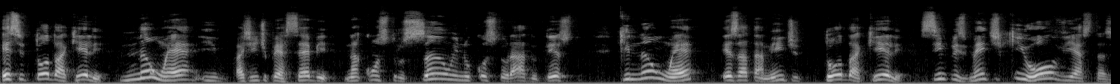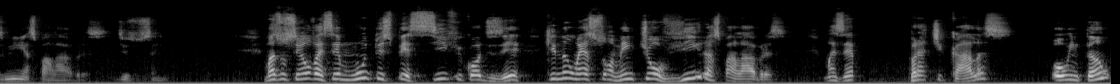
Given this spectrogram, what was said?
esse todo aquele não é, e a gente percebe na construção e no costurar do texto, que não é exatamente todo aquele simplesmente que ouve estas minhas palavras, diz o Senhor. Mas o Senhor vai ser muito específico ao dizer que não é somente ouvir as palavras, mas é praticá-las ou então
